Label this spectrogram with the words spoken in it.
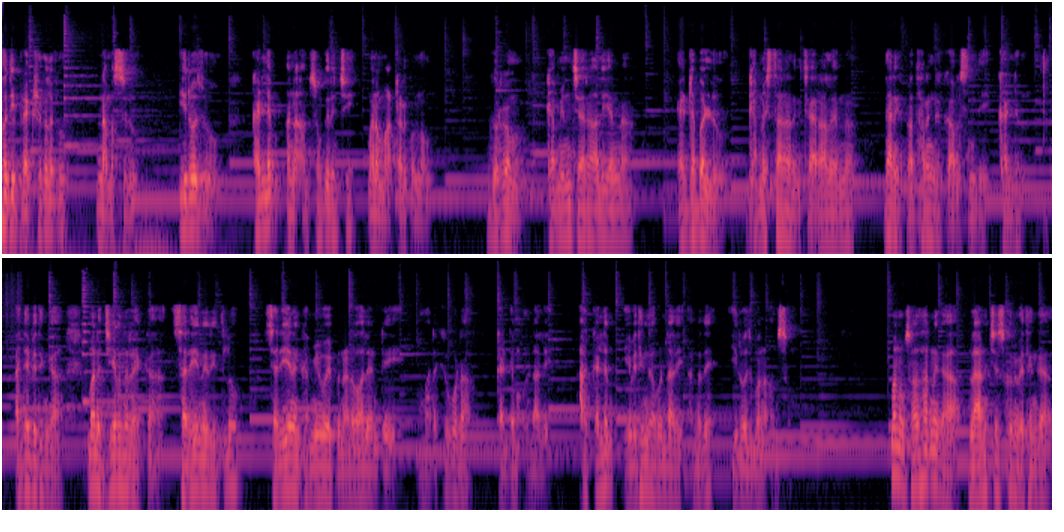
బోధి ప్రేక్షకులకు నమస్సులు. ఈరోజు కళ్ళెం అన్న అంశం గురించి మనం మాట్లాడుకుందాం. గుర్రం గమ్యం చేరాలి అన్నా ఎడ్లబళ్ళు గమ్యస్థానానికి చేరాలి అన్నా దానికి ప్రధానంగా కావాల్సింది కళ్ళెం అదేవిధంగా మన జీవన రేఖ సరైన రీతిలో సరైన గమ్యం వైపు నడవాలి అంటే మనకి కూడా కళ్ళెం ఉండాలి. ఆ కళ్ళెం ఏ విధంగా ఉండాలి అన్నదే ఈరోజు మన అంశం. మనం సాధారణంగా ప్లాన్ చేసుకునే విధంగా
